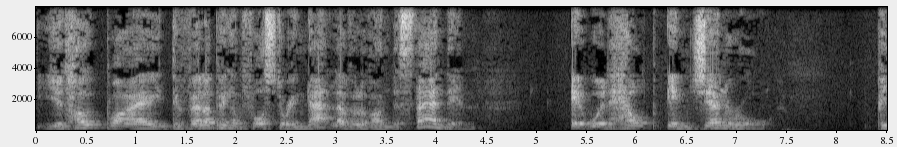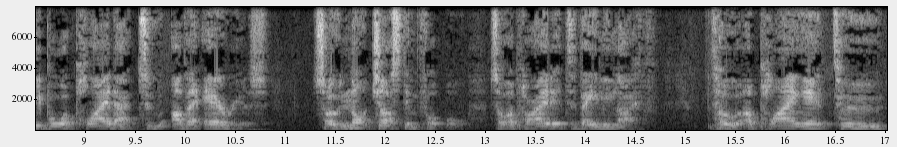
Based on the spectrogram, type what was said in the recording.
you'd hope by developing and fostering that level of understanding, it would help in general people apply that to other areas. So, not just in football. So, applying it to daily life. So, applying it to,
